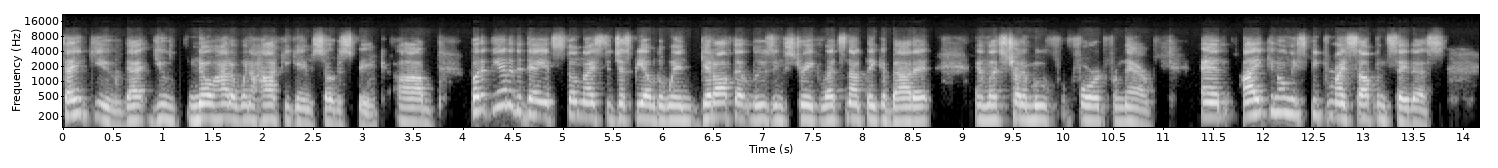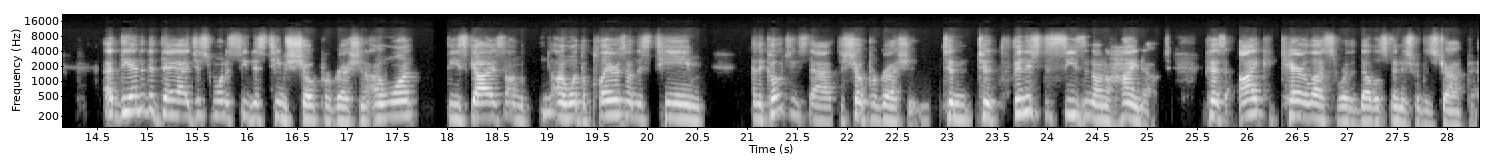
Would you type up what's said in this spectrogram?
thank you that you know how to win a hockey game, so to speak. Um, but at the end of the day, it's still nice to just be able to win, get off that losing streak. Let's not think about it and let's try to move forward from there. And I can only speak for myself and say this. At the end of the day, I just want to see this team show progression. I want these guys on the I want the players on this team and the coaching staff to show progression, to to finish the season on a high note. Because I could care less where the Devils finish with this draft pick.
